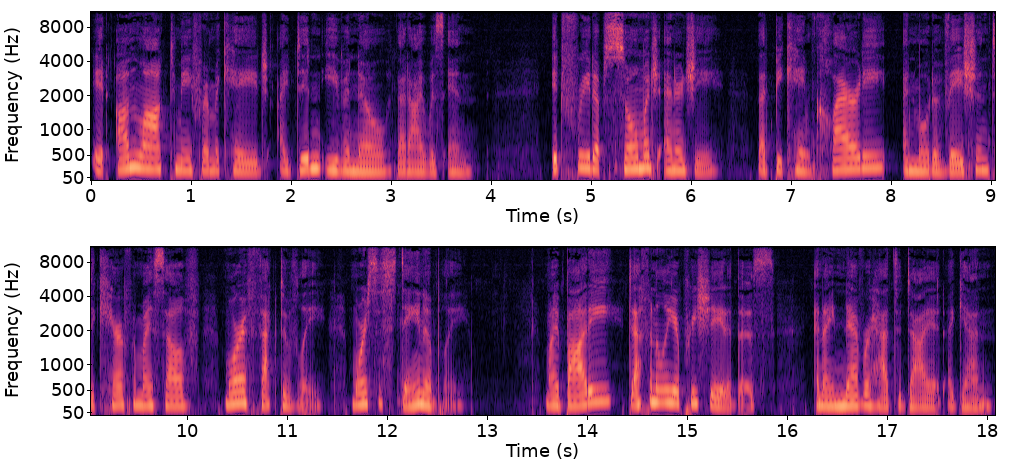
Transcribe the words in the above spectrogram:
it unlocked me from a cage I didn't even know that I was in. It freed up so much energy that became clarity and motivation to care for myself more effectively, more sustainably. My body definitely appreciated this, and I never had to diet again.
